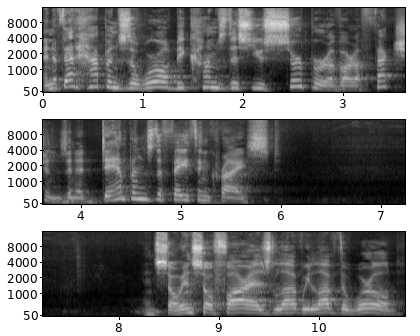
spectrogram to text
And if that happens, the world becomes this usurper of our affections and it dampens the faith in Christ. And so, insofar as love, we love the world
